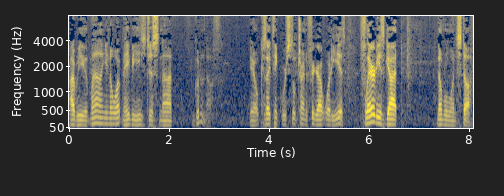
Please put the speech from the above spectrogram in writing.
I'd be well. You know what? Maybe he's just not good enough. You know, because I think we're still trying to figure out what he is. Flaherty's got number one stuff.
